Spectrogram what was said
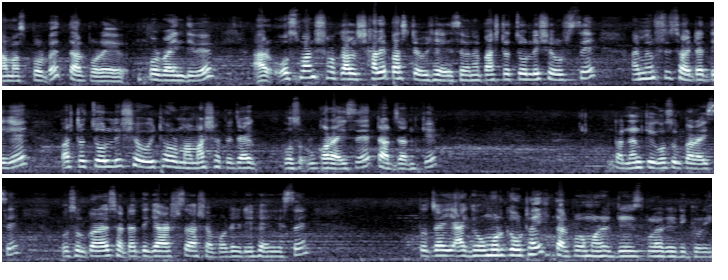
নামাজ পড়বে, তারপরে কোরবাইন দিবে। আর ওসমান সকাল সাড়ে পাঁচটায় উঠে গেছে মানে পাঁচটা চল্লিশে উঠছে। আমি উঠছি ছয়টার দিকে। পাঁচটা চল্লিশে উঠে ওর মামার সাথে যায় গোসল করাইছে টারজানকে। টারজানকে গোসল করাইছে। গোসল করায় ছয়টার দিকে আসছে, আসার পর রেডি হয়ে গেছে। তো যাই, আগে ওমরকে উঠাই, তারপর ওমরের ড্রেসগুলো রেডি করি।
